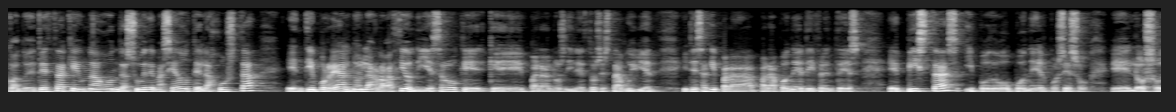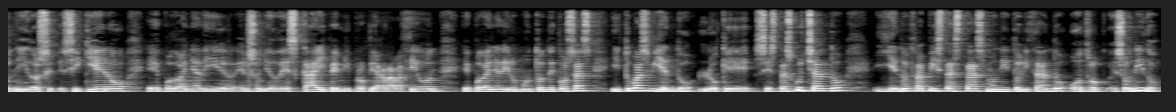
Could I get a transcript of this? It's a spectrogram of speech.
cuando detecta que una onda sube demasiado, te la ajusta en tiempo real, no en la grabación, y es algo que, para los directos está muy bien. Y tienes aquí para, para poner diferentes pistas y puedo poner, pues eso, los sonidos si quiero, eh, puedo añadir el sonido de Skype en mi propia grabación, eh, puedo añadir un montón de cosas y tú vas viendo lo que se está escuchando y en otra pista estás monitorizando otro sonido.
